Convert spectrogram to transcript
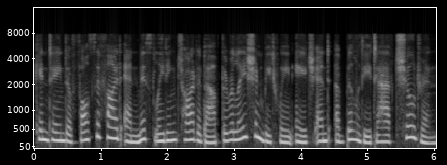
contained a falsified and misleading chart about the relation between age and ability to have children.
